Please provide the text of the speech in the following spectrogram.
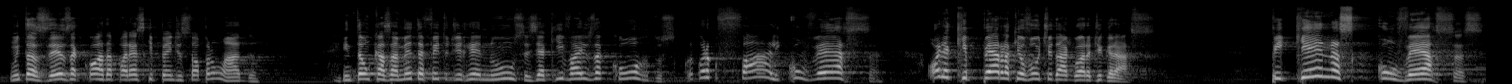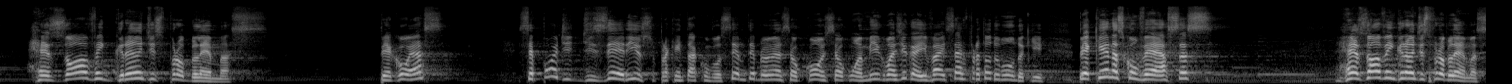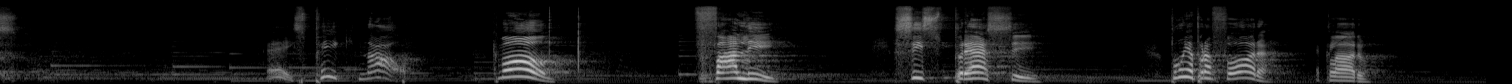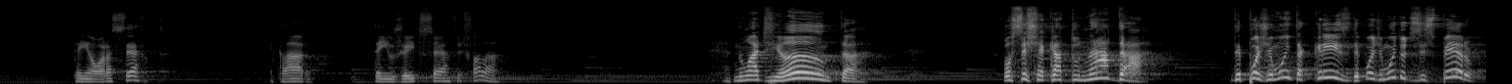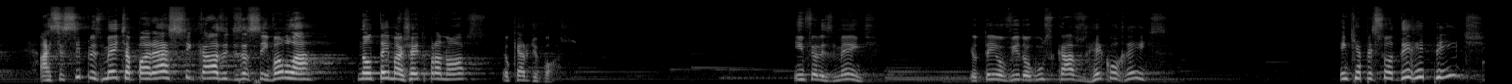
Muitas vezes a corda parece que pende só para um lado. Então, o casamento é feito de renúncias, e aqui vai os acordos. Agora fale, conversa. Olha que pérola que eu vou te dar agora de graça. Pequenas conversas resolvem grandes problemas. Pegou essa? Você pode dizer isso para quem está com você? Não tem problema se é o cônjuge, se é algum amigo, mas diga aí, vai, serve para todo mundo aqui. Pequenas conversas resolvem grandes problemas. Hey, speak now. Come on. Fale. Se expresse. Ponha para fora. É claro tem a hora certa. É claro, tem o jeito certo de falar. Não adianta você chegar do nada, depois de muita crise, depois de muito desespero, aí você simplesmente aparece em casa e diz assim: vamos lá, não tem mais jeito para nós, eu quero divórcio. Infelizmente, eu tenho ouvido alguns casos recorrentes em que a pessoa de repente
